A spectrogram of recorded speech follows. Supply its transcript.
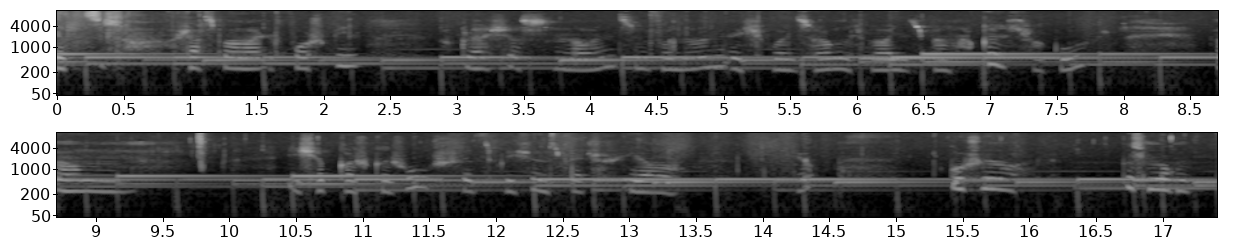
jetzt das mal mein Vorspiel. Gleich ist 19 von 9. Ich wollte sagen, ich war jetzt beim Hacke, es war gut. Ähm, ich habe gerade geschuscht, jetzt gehe ich ins Bett. Ja. Ja. Gute schön. Bis morgen.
